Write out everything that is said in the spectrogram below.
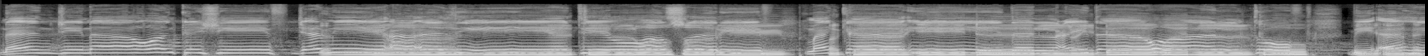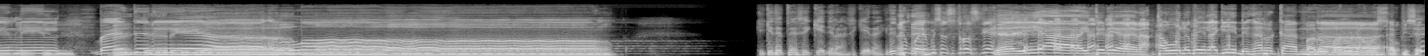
نجنا وكشف جميع أذية وصريف مكائد العدا والطوف بأهل البدر يا الله. Kita test sikit je lah Sikit lah Kita jumpa episod seterusnya Ya, iya, itu dia. Nak tahu lebih lagi dengarkan Baru- baru nak uh, masuk. episod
